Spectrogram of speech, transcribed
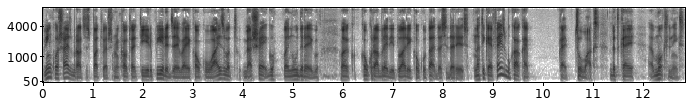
vienkārši aizbrauc uz patvērsmi, kaut vai tīri pieredzēju, vai kaut ko aizvot garšīgu vai nūderīgu, vai kaut kurā brīdī tu arī kaut ko tādu esi darījis. Ne tikai Facebookā, kā, kā cilvēks, bet kā eh, mākslinieks.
